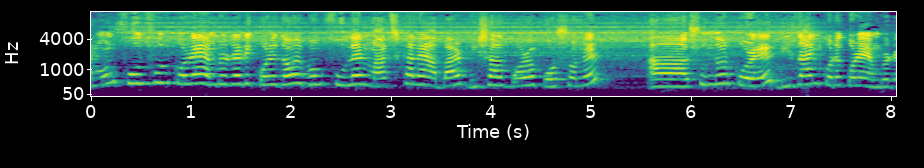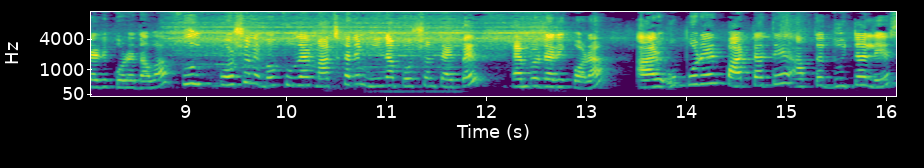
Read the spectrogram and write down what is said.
এমন ফুল ফুল করে এমব্রয়ডারি করে দাও এবং ফুলের মাঝখানে আবার বিশাল বড় পোর্শনের সুন্দর করে ডিজাইন করে করে এমব্রয়ডারি করে দেওয়া। ফুল পোর্শন এবং ফুলের মাঝখানে মিনা পোর্শন টাইপের এমব্রয়ডারি করা। আর উপরের পার্টটাতে আপনার দুইটা লেস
